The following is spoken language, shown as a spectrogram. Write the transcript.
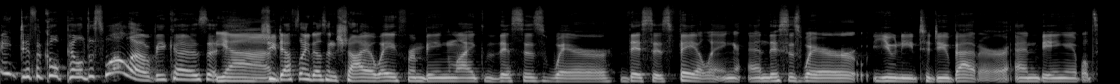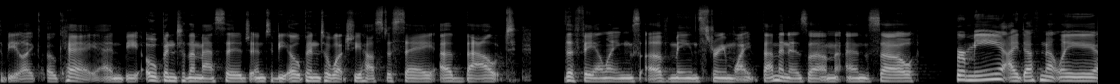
a difficult pill to swallow because yeah. she definitely doesn't shy away from being like, this is where this is failing and this is where you need to do better. And being able to be like, okay, and be open to the message and to be open to what she has to say about the failings of mainstream white feminism. And so for me, I definitely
